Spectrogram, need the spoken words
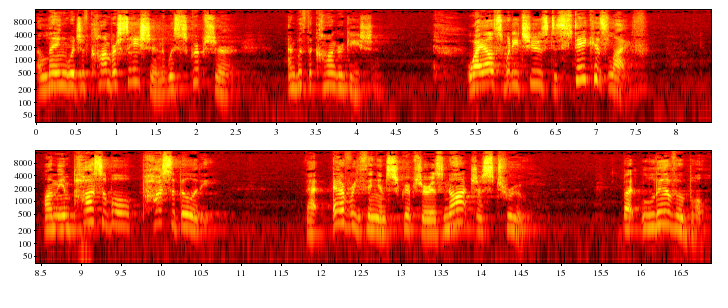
a language of conversation with scripture and with the congregation. Why else would he choose to stake his life on the impossible possibility that everything in scripture is not just true, but livable.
